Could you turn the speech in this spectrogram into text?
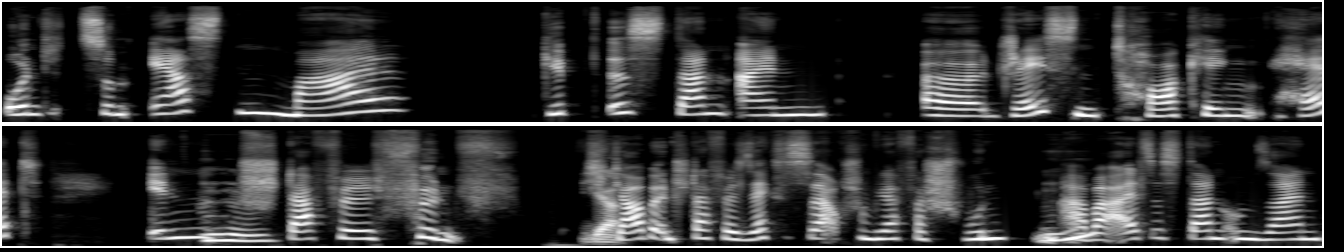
Und zum ersten Mal gibt es dann ein äh, Jason Talking Head in mhm. Staffel 5. Ich ja. glaube, in Staffel 6 ist er auch schon wieder verschwunden. Mhm. Aber als es dann um sein,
